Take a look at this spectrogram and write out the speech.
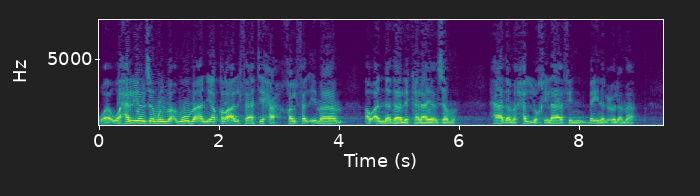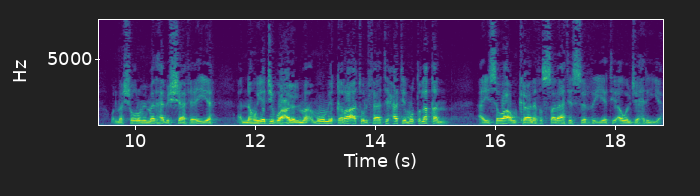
وهل يلزم المأموم أن يقرأ الفاتحة خلف الإمام أو أن ذلك لا يلزمه؟ هذا محل خلاف بين العلماء. والمشهور من مذهب الشافعية أنه يجب على المأموم قراءة الفاتحة مطلقا أي سواء كان في الصلاة السرية أو الجهرية.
